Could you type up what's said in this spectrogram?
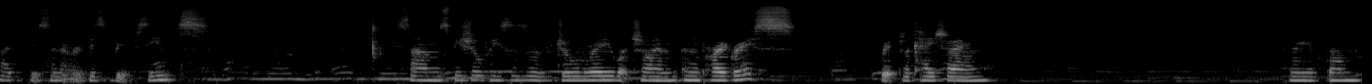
by the person it represents, some special pieces of jewellery which I'm in progress replicating. Three of them.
